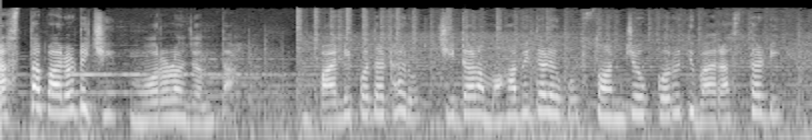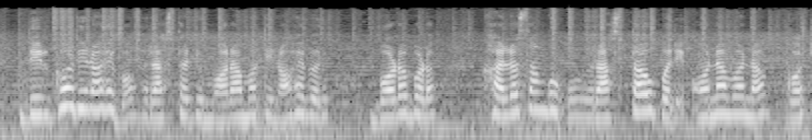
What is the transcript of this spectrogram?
ରାସ୍ତା ପାଲଟିଛି ମରଣ ଜନ୍ତା ବାଲିପଦାଠାରୁ ଚିତଳ ମହାବିଦ୍ୟାଳୟକୁ ସଂଯୋଗ କରୁଥିବା ରାସ୍ତାଟି ଦୀର୍ଘଦିନ ହେବ ରାସ୍ତାଟି ମରାମତି ନ ହେବାରୁ ବଡ଼ ବଡ଼ ଖାଲ ସାଙ୍ଗକୁ ରାସ୍ତା ଉପରେ ଅନାବନା ଗଛ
